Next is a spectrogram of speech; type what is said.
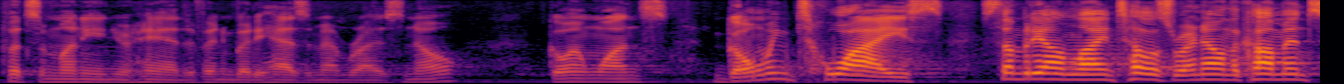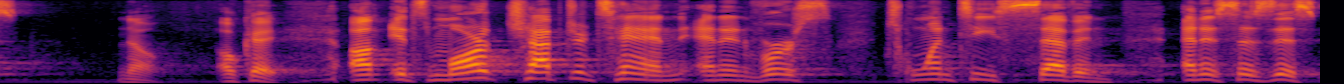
Put some money in your hand if anybody has it memorized. No? Going once, going twice. Somebody online tell us right now in the comments. No. Okay. Um, it's Mark chapter 10 and in verse 27. And it says this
